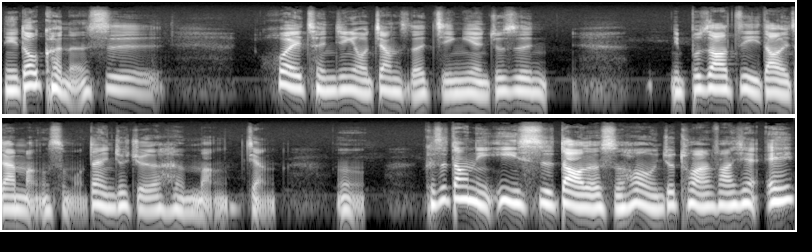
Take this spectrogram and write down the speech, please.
你都可能是会曾经有这样子的经验，就是你不知道自己到底在忙什么，但你就觉得很忙，这样，嗯。可是当你意识到的时候，你就突然发现，哎，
